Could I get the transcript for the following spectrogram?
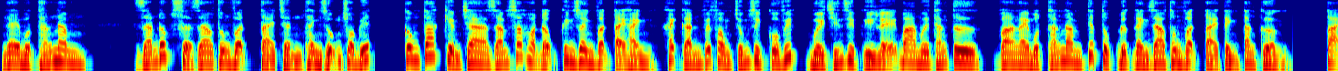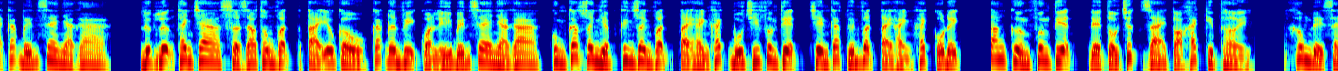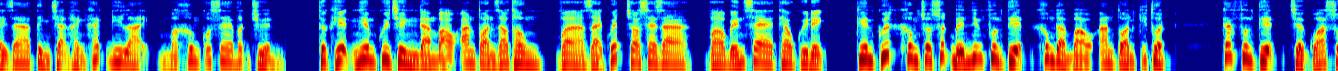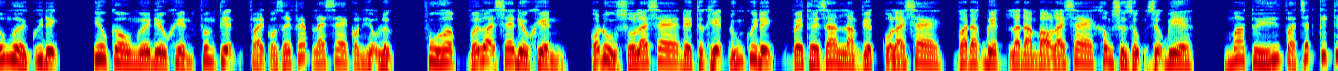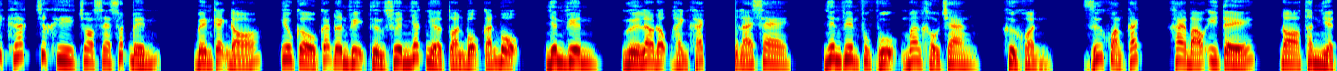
Ngày 1 tháng 5, Giám đốc Sở Giao thông Vận tải Trần Thanh Dũng cho biết, công tác kiểm tra giám sát hoạt động kinh doanh vận tải hành khách gắn với phòng chống dịch COVID-19 dịp nghỉ lễ 30 tháng 4 và ngày 1 tháng 5 tiếp tục được ngành giao thông vận tải tỉnh tăng cường. Tại các bến xe nhà ga, lực lượng thanh tra Sở Giao thông Vận tải yêu cầu các đơn vị quản lý bến xe nhà ga cùng các doanh nghiệp kinh doanh vận tải hành khách bố trí phương tiện trên các tuyến vận tải hành khách cố định, tăng cường phương tiện để tổ chức giải tỏa khách kịp thời, không để xảy ra tình trạng hành khách đi lại mà không có xe vận chuyển thực hiện nghiêm quy trình đảm bảo an toàn giao thông và giải quyết cho xe ra vào bến xe theo quy định, kiên quyết không cho xuất bến những phương tiện không đảm bảo an toàn kỹ thuật, các phương tiện trở quá số người quy định, yêu cầu người điều khiển phương tiện phải có giấy phép lái xe còn hiệu lực, phù hợp với loại xe điều khiển, có đủ số lái xe để thực hiện đúng quy định về thời gian làm việc của lái xe và đặc biệt là đảm bảo lái xe không sử dụng rượu bia, ma túy và chất kích thích khác trước khi cho xe xuất bến. Bên cạnh đó, yêu cầu các đơn vị thường xuyên nhắc nhở toàn bộ cán bộ, nhân viên, người lao động hành khách, lái xe, nhân viên phục vụ mang khẩu trang, khử khuẩn, giữ khoảng cách, khai báo y tế, đo thân nhiệt.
